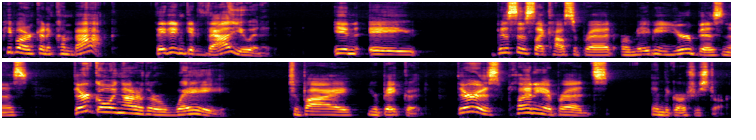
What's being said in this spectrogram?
People aren't going to come back. They didn't get value in it. In a business like House of Bread, or maybe your business, they're going out of their way to buy your baked good. There is plenty of breads in the grocery store,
